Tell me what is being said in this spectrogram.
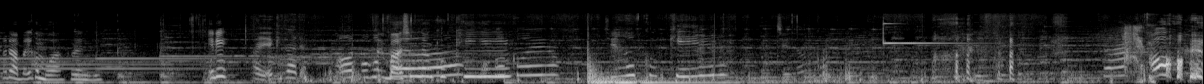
그래, 봐봐. 이건 뭐야, 브랜디? 이리. 아, 얘 기다려. 어, 먹을 맛있는 거예요. 쿠키. 먹을 거예요. 진우 쿠키. 진우 쿠키. 어.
